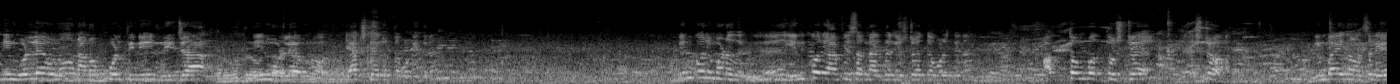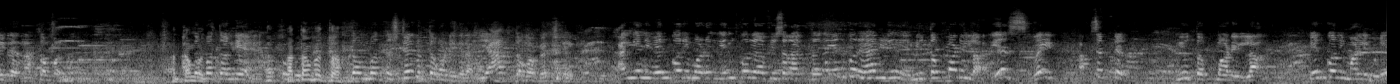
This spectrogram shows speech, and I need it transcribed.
ನೀನು ಒಳ್ಳೆಯವನು, ನಾನು ಒಪ್ಕೊಳ್ತೀನಿ. ನಿಜ. ನೀನು ಒಳ್ಳೆಯವನು. ಯಾಕೆ ಸ್ಟೇಜ್ ತಗೊಂಡಿದ್ರೆ ಎನ್ಕ್ವೈರಿ ಮಾಡೋದಕ್ಕೆ. ಎನ್ಕ್ವೈರಿ ಆಫೀಸರ್ನಾಗ್ತಾನೆ ಎಷ್ಟೋ ತಗೊಳ್ತೀರಾ? ಹತ್ತೊಂಬತ್ತು ಸ್ಟೇ ಎಷ್ಟು? ನಿಮ್ಮ ಬಾಯಿನ ಒಂದ್ಸಲ ಹೇಳ್ರಿ ಅದನ್ನ ಹತ್ತೊಂಬತ್ತು. ಹತ್ತೊಂಬತ್ತು. ಹಂಗೆ ಹತ್ತೊಂಬತ್ತು. ಹತ್ತೊಂಬತ್ತು ಸ್ಟೇಟ್ ತಗೊಂಡಿದ್ದೀರಾ? ಯಾಕೆ ತಗೋಬೇಕು ಸ್ಟೇಟ್ ಹಂಗೆ ನೀವು ಎನ್ಕ್ವೈರಿ ಮಾಡಿ ಎನ್ಕ್ವೈರಿ ಆಫೀಸರ್ ಆಗ್ತದೆ ಎನ್ಕ್ವೈರಿ ಆಗಲಿ ನೀವು ತಪ್ಪು ಮಾಡಿಲ್ಲ. ಎಸ್ ರೈಟ್ ಅಕ್ಸೆಪ್ಟೆಡ್ ನೀವು ತಪ್ಪು ಮಾಡಿಲ್ಲ. ಎನ್ಕ್ವೈರಿ ಮಾಡಲಿ ಬಿಡಿ.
